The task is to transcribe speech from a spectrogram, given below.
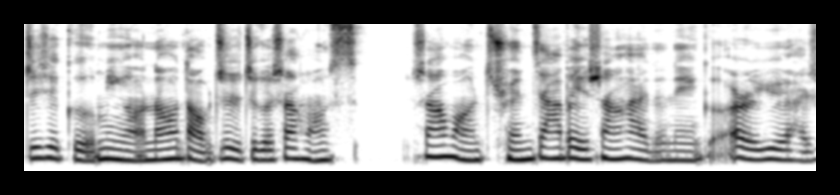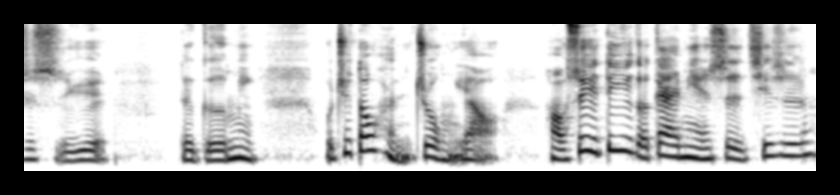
这些革命啊，然后导致这个沙皇死、沙皇全家被杀害的那个二月还是十月的革命，我觉得都很重要。好，所以第一个概念是，其实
